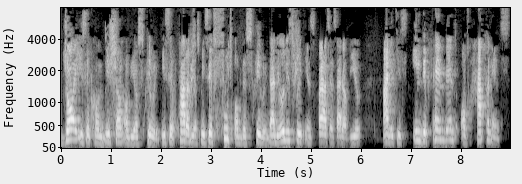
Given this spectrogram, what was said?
Joy is a condition of your spirit. It's a part of your spirit. It's a fruit of the spirit that the Holy Spirit inspires inside of you, and it is independent of happenings.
